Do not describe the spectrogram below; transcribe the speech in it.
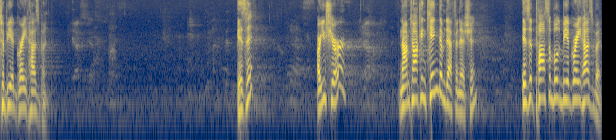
to be a great husband? Is it? Are you sure? Now I'm talking kingdom definition. Is it possible to be a great husband?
